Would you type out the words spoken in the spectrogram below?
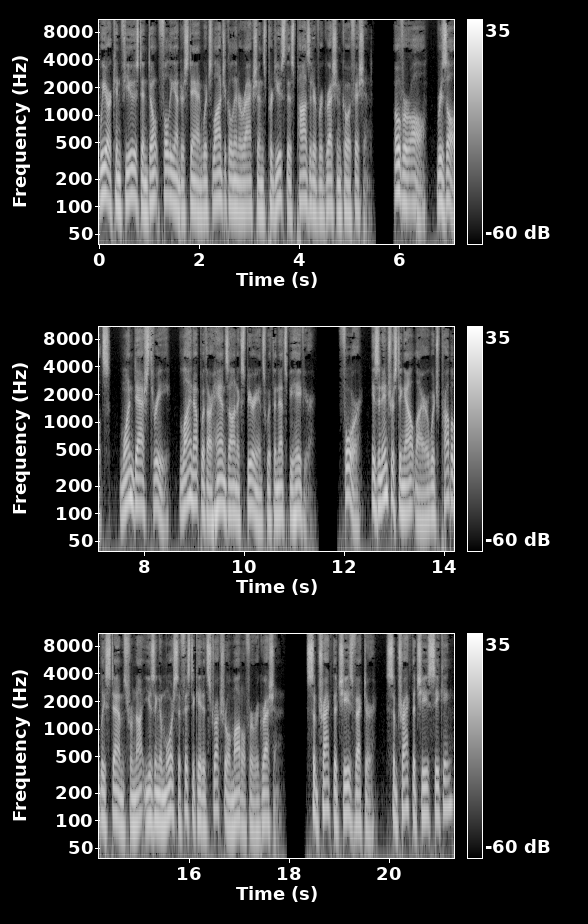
We are confused and don't fully understand which logical interactions produce this positive regression coefficient. Overall, results 1 3 line up with our hands on experience with the net's behavior. 4 is an interesting outlier which probably stems from not using a more sophisticated structural model for regression. Subtract the cheese vector, subtract the cheese seeking?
